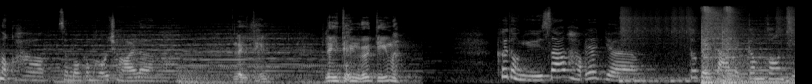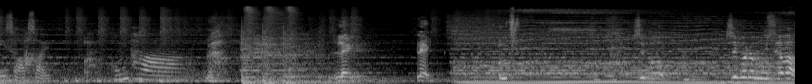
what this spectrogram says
六合就冇咁好彩啦。你聽，你聽佢點啊？佢同余三合一樣，都俾大力金剛指所碎，恐怕你你師傅，師傅都冇事啊嘛？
